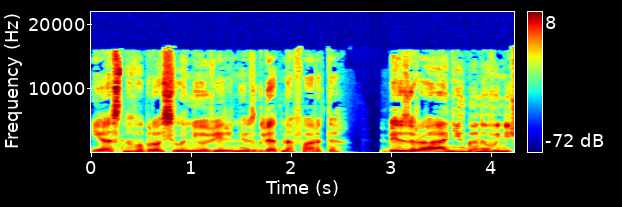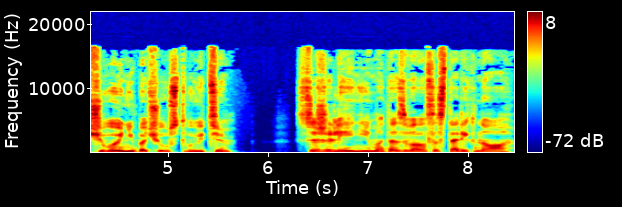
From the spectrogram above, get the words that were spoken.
Я снова бросила неуверенный взгляд на Фарта. «Без Раннигана вы ничего и не почувствуете», — с сожалением отозвался старик Ноа.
